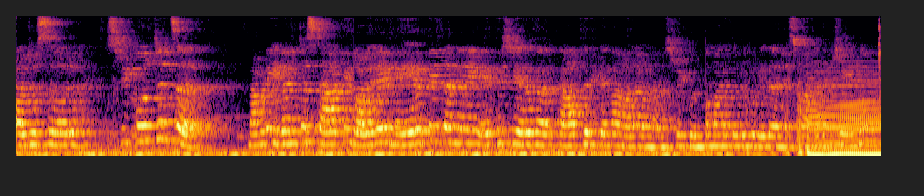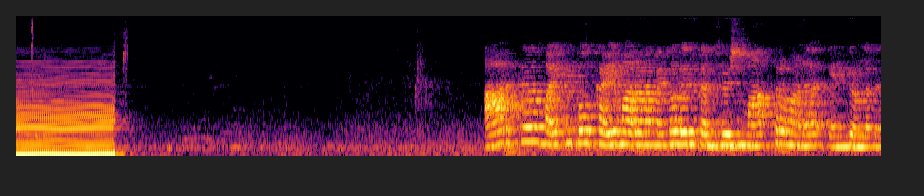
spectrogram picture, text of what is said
Raju sir Shri Konchan sir നമ്മുടെ ഇവന്റ് സ്റ്റാർട്ട് വളരെ നേരത്തെ തന്നെ എത്തിച്ചേർന്ന് കാത്തിരിക്കുന്ന ആളാണ് ശ്രീ കുന്തമാനത്തോടു കൂടി തന്നെ സ്വാഗതം ചെയ്യുന്നു. ആർക്ക് മൈക്ക് ഇപ്പോൾ കൈമാറണം എന്നുള്ളൊരു കൺഫ്യൂഷൻ മാത്രമാണ് എനിക്കുള്ളത്.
